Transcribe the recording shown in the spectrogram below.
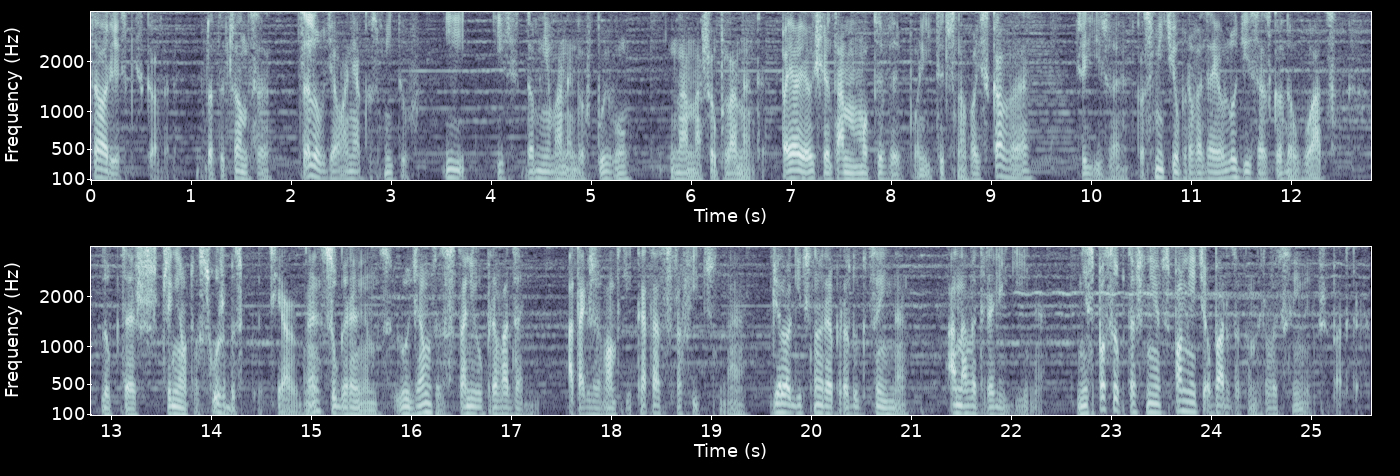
teorie spiskowe dotyczące celów działania kosmitów i ich domniemanego wpływu na naszą planetę. Pojawiają się tam motywy polityczno-wojskowe, czyli że kosmici uprowadzają ludzi za zgodą władz lub też czynią to służby specjalne, sugerując ludziom, że zostali uprowadzeni a także wątki katastroficzne, biologiczno-reprodukcyjne, a nawet religijne. Nie sposób też nie wspomnieć o bardzo kontrowersyjnych przypadkach,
